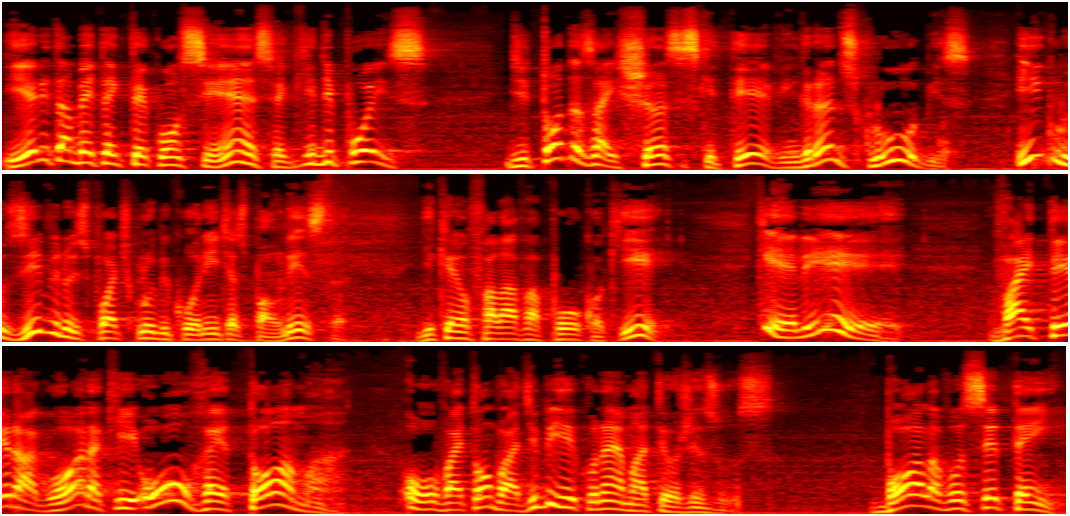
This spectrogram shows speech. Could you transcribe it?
E ele também tem que ter consciência que depois de todas as chances que teve em grandes clubes, inclusive no Esporte Clube Corinthians Paulista, de quem eu falava há pouco aqui, que ele vai ter agora que ou retoma ou vai tombar de bico, né, Matheus Jesus? Bola você tem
